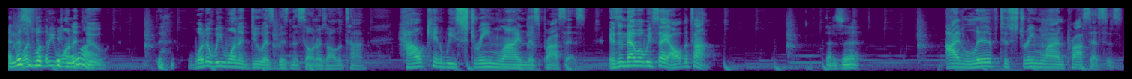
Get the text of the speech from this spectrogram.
And this what is what we want to do? what do we want to do as business owners all the time? How can we streamline this process? Isn't that what we say all the time? That is it. I live to streamline processes.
